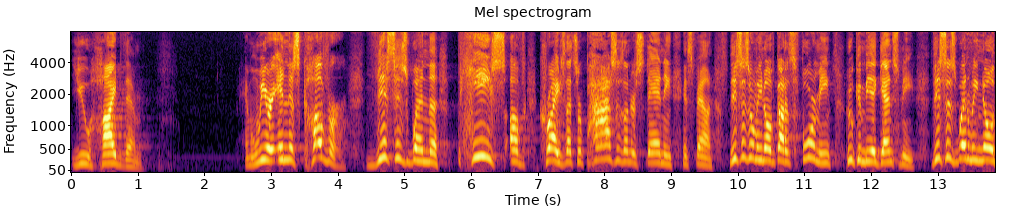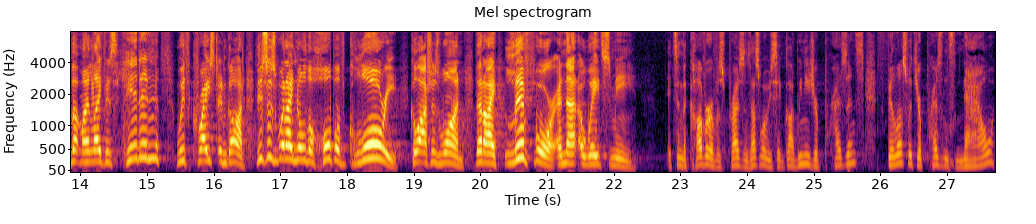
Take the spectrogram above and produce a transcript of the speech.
you hide them. And when we are in this cover, this is when the peace of Christ that surpasses understanding is found. This is when we know if God is for me, who can be against me? This is when we know that my life is hidden with Christ and God. This is when I know the hope of glory, Colossians 1, that I live for and that awaits me. It's in the cover of his presence. That's why we say, God, we need your presence. Fill us with your presence now,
